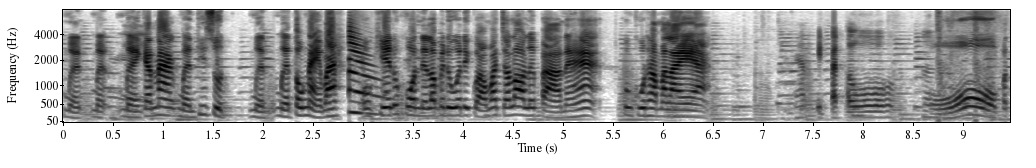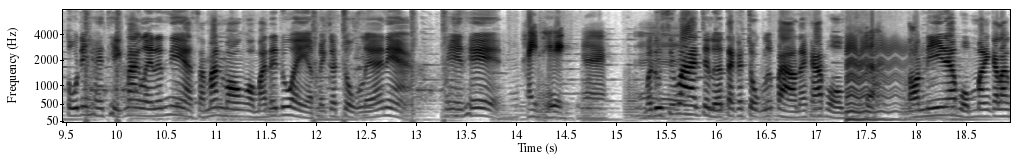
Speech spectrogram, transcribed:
เหมือนเหมือนเหมือนกันมาก เหมือนที่สุด เหมือนเหมือนตรงไหนวะ โอเคทุกคนเดี๋ยวเราไปดูกันดีกว่าว่าจะรอดหรือเปล่านะฮะ คุณครูทำอะไรอะปิดประตูโอ้ ประตูนี่ไฮเทคมากเลยนะเนี่ย สามารถมองออกมาได้ด้วยอะเป็นกระจกเลยนะเนี่ย เท่ให้เทคไงๆมาดูซิว่าจะเหลือแต่กระจกหรือเปล่านะครับผม ตอนนี้นะผมมันกำลัง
